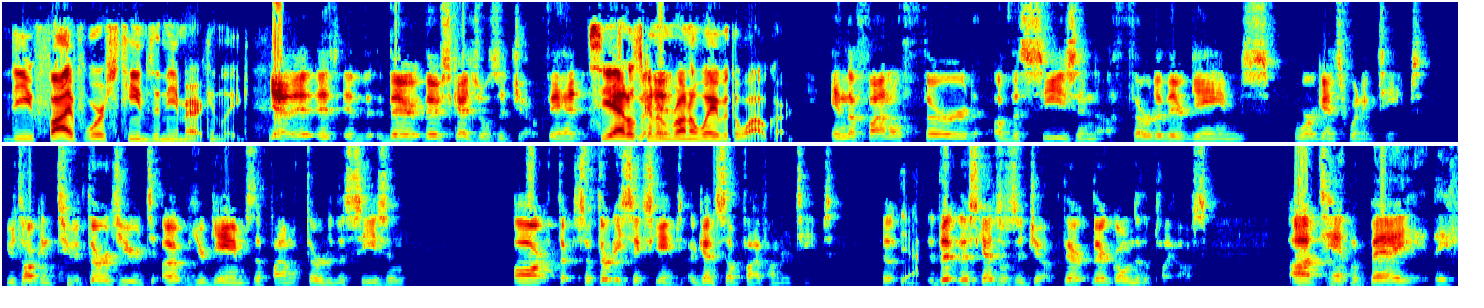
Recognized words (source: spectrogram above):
the five worst teams in the American League. Yeah, it, it, their their schedule's a joke. They had Seattle's going to run away with the wild card in the final third of the season, a third of their games were against winning teams. You're talking two thirds of your, of your games, the final third of the season, are th- so 36 games against sub 500 teams. Yeah. The, their schedule's a joke. They're they're going to the playoffs. Uh, Tampa Bay, they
